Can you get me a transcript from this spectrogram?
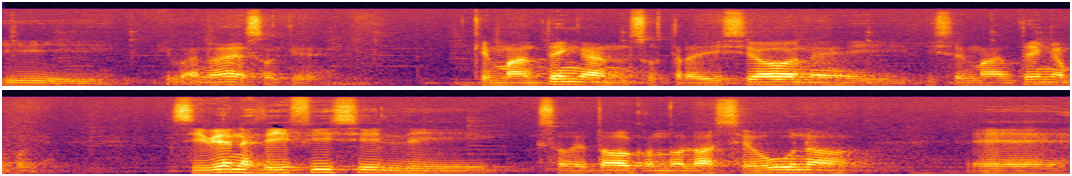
Y, bueno, eso, que, que, mantengan sus tradiciones y, se mantengan, porque si bien es difícil y sobre todo cuando lo hace uno, eh,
